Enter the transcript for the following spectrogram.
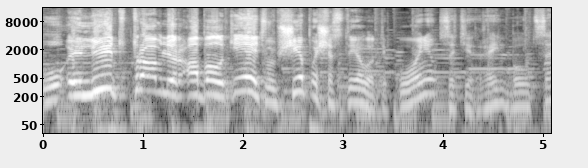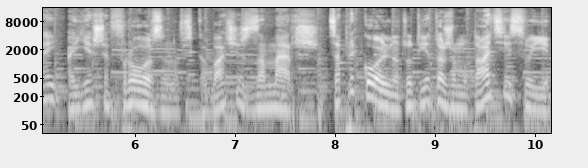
О, еліт травлер! Обалдеть! Вообще пощастило, ти поняв? Кстати, Рейнбоу цей, а є ще Фрозеновська, бачиш, замерша. Це прикольно, тут є теж мутації свої.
